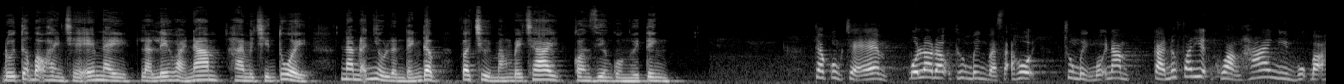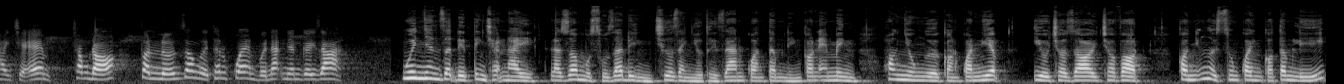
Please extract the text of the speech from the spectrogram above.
Đối tượng bạo hành trẻ em này là Lê Hoài Nam, 29 tuổi. Nam đã nhiều lần đánh đập và chửi mắng bé trai, con riêng của người tình. Theo Cục Trẻ Em, Bộ Lao động Thương binh và Xã hội, trung bình mỗi năm, cả nước phát hiện khoảng 2.000 vụ bạo hành trẻ em, trong đó phần lớn do người thân quen với nạn nhân gây ra. Nguyên nhân dẫn đến tình trạng này là do một số gia đình chưa dành nhiều thời gian quan tâm đến con em mình hoặc nhiều người còn quan niệm yêu cho roi, cho vọt. Còn những người xung quanh có tâm lý,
